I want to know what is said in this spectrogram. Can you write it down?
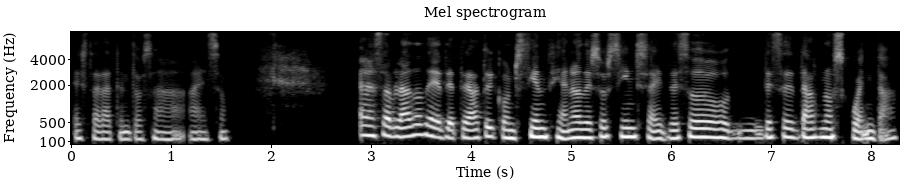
estar atentos a, eso. Has hablado de, de teatro y conciencia, ¿no? De esos insights, de eso, de ese darnos cuenta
